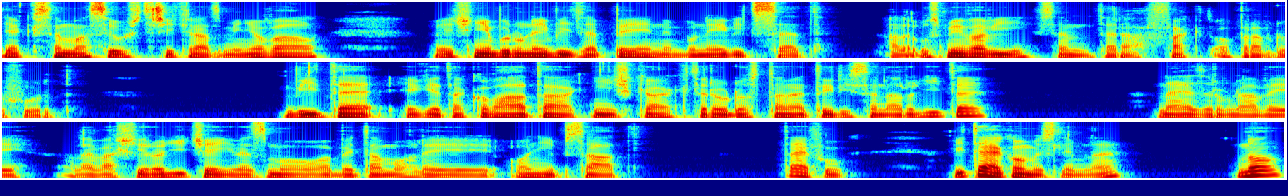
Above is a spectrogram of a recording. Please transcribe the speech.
jak jsem asi už třikrát zmiňoval, většině budu nejvíc happy nebo nejvíc set, ale usmívavý jsem teda fakt opravdu furt. Víte, jak je taková ta knížka, kterou dostanete, když se narodíte? Ne zrovna vy, ale vaši rodiče ji vezmou, aby tam mohli oni psát. To je fuk. Víte, jako myslím, ne? No,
